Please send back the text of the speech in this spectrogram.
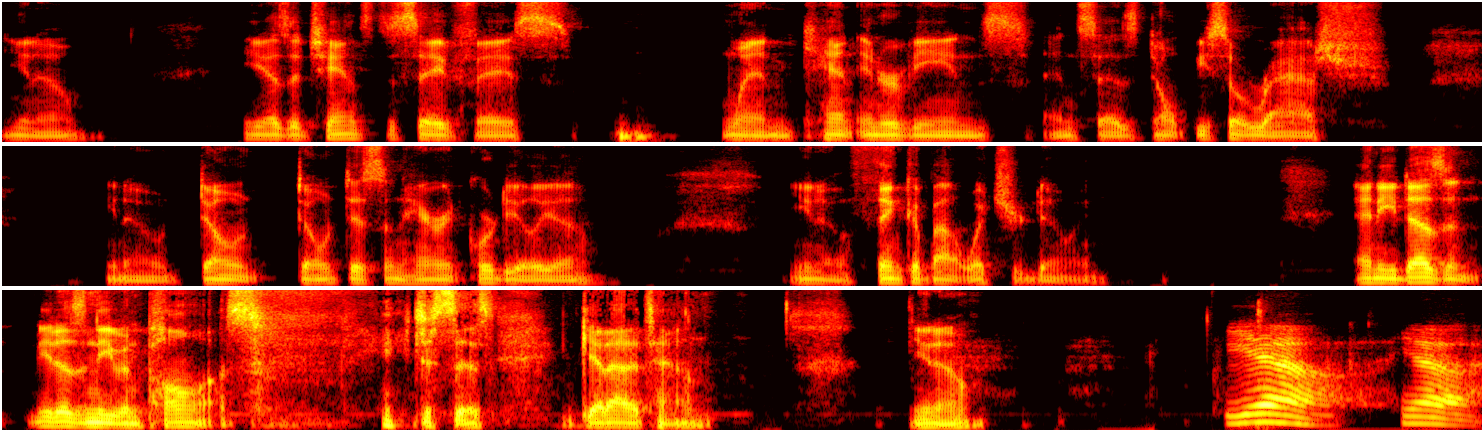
You know, he has a chance to save face when Kent intervenes and says, "Don't be so rash." You know, don't don't disinherit Cordelia. You know, think about what you're doing. And he doesn't. He doesn't even pause. he just says, "Get out of town." You know. yeah, yeah.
